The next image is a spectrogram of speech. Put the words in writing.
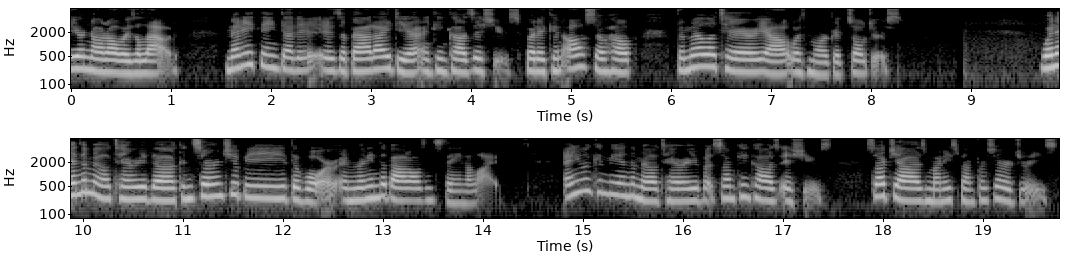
they are not always allowed. Many think that it is a bad idea and can cause issues, but it can also help the military out with more good soldiers. When in the military, the concern should be the war and winning the battles and staying alive. Anyone can be in the military, but some can cause issues, such as money spent for surgeries.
